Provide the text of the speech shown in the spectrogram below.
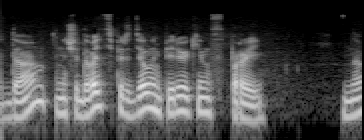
да. Значит, давайте теперь сделаем периокин спрей. Да.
